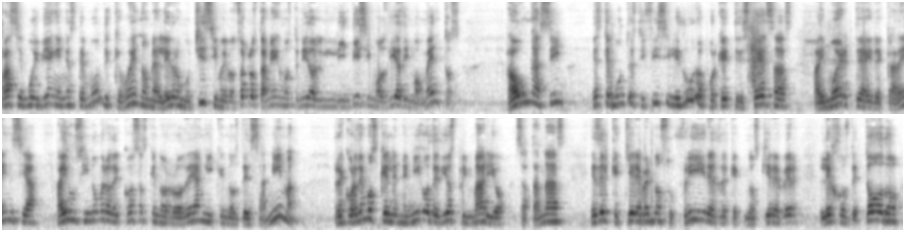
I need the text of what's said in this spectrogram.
pase muy bien en este mundo y que bueno, me alegro muchísimo y nosotros también hemos tenido lindísimos días y momentos. Aún así, este mundo es difícil y duro porque hay tristezas, hay muerte, hay decadencia, hay un sinnúmero de cosas que nos rodean y que nos desaniman. Recordemos que el enemigo de Dios primario, Satanás, es el que quiere vernos sufrir, es el que nos quiere ver lejos de todo,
